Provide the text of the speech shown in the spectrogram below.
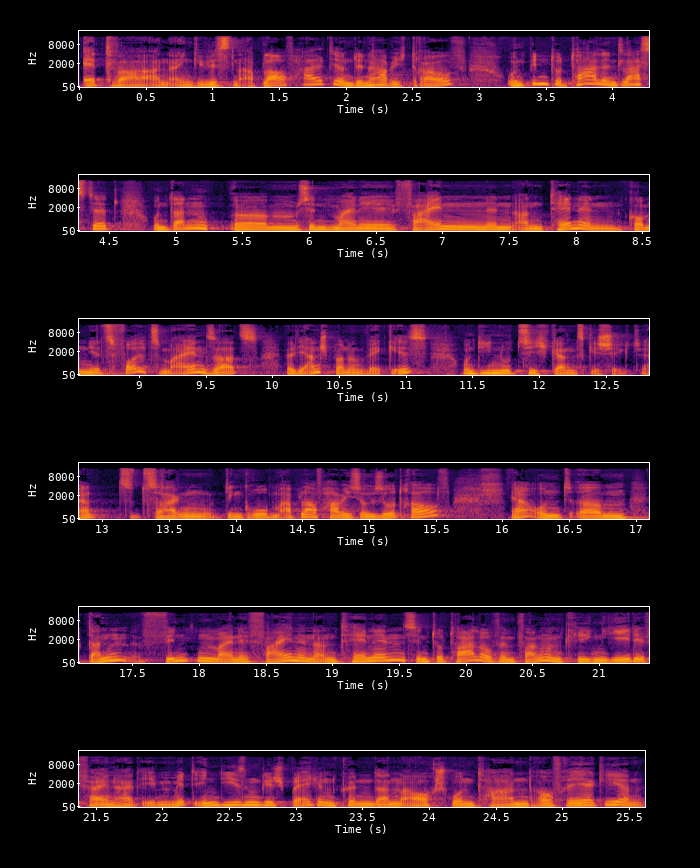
etwa an einen gewissen Ablauf halte und den habe ich drauf und bin total entlastet und dann ähm, sind meine feinen Antennen kommen jetzt voll zum Einsatz, weil die Anspannung weg ist und die nutze ich ganz geschickt. Ja, sozusagen den groben Ablauf habe ich sowieso drauf. Ja, und ähm, dann finden meine feinen Antennen sind total auf Empfang und kriegen jede Feinheit eben mit in diesem Gespräch und können dann auch spontan darauf reagieren.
